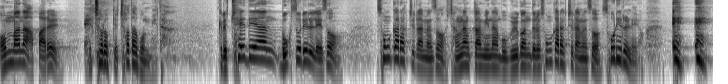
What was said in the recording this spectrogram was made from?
엄마나 아빠를 애처롭게 쳐다봅니다. 그리고 최대한 목소리를 내서 손가락질하면서 장난감이나 뭐 물건들을 손가락질하면서 소리를 내요. 에, 에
